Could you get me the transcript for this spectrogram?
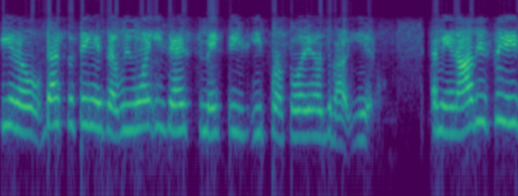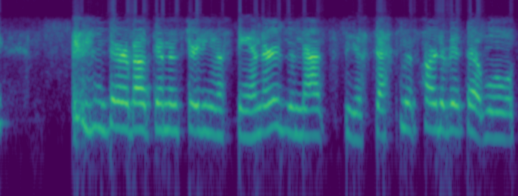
you know that's the thing is that we want you guys to make these e-portfolios about you. I mean, obviously they're about demonstrating the standards, and that's the assessment part of it that we'll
